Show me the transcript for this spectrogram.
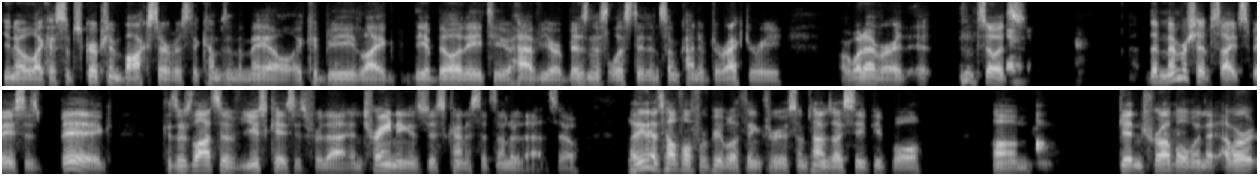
you know like a subscription box service that comes in the mail it could be like the ability to have your business listed in some kind of directory or whatever it, it, so it's the membership site space is big because there's lots of use cases for that and training is just kind of sits under that so i think that's helpful for people to think through. Sometimes i see people um, get in trouble when they or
